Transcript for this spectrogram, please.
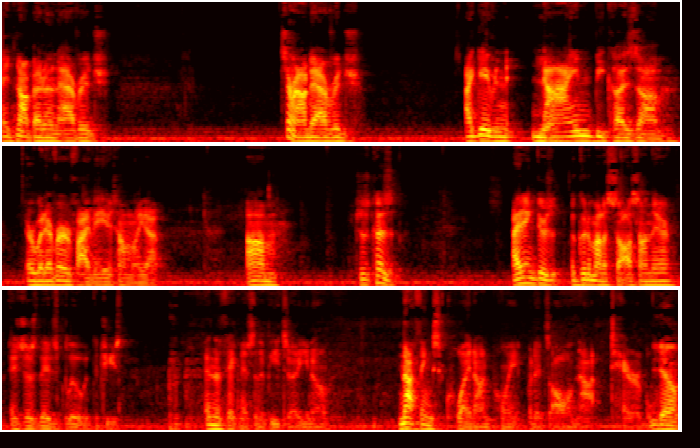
It's not better than average. It's around average. I gave it nine because, um, or whatever, five eight or something like that. Um, just because I think there's a good amount of sauce on there. It's just they just blew it with the cheese and the thickness of the pizza. You know, nothing's quite on point, but it's all not terrible. yeah,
